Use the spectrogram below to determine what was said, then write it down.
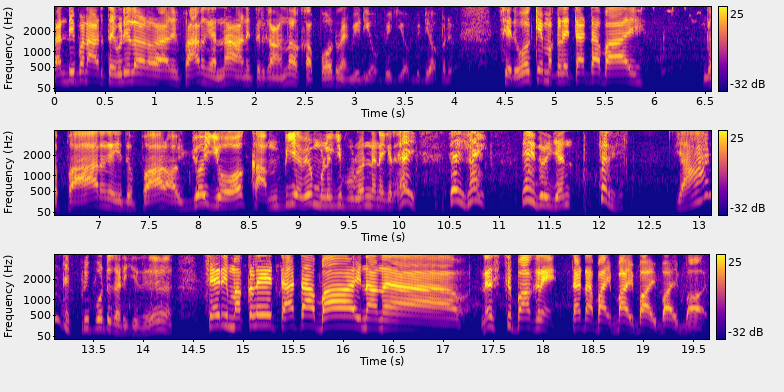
கண்டிப்பாக நான் அடுத்த வீடியோவில் பாருங்கள் என்ன அனுப்பியிருக்காங்கன்னு போடுறேன் போடுவேன் வீடியோ வீடியோ வீடியோ அப்படி. சரி ஓகே மக்களே டாட்டா பாய். இங்கே பாருங்க இது பாரு ஐயோயோ கம்பியவே முழுங்கி போடுவேன்னு நினைக்கிறேன். ஏய் ஏய் ஏய் ஏய் இது என் சரி. ஏன்டா இப்படி போட்டு கடிக்குது? சரி மக்களே டாட்டா பாய் நான் நெக்ஸ்ட்டு பார்க்குறேன். Tata bye bye bye bye bye.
